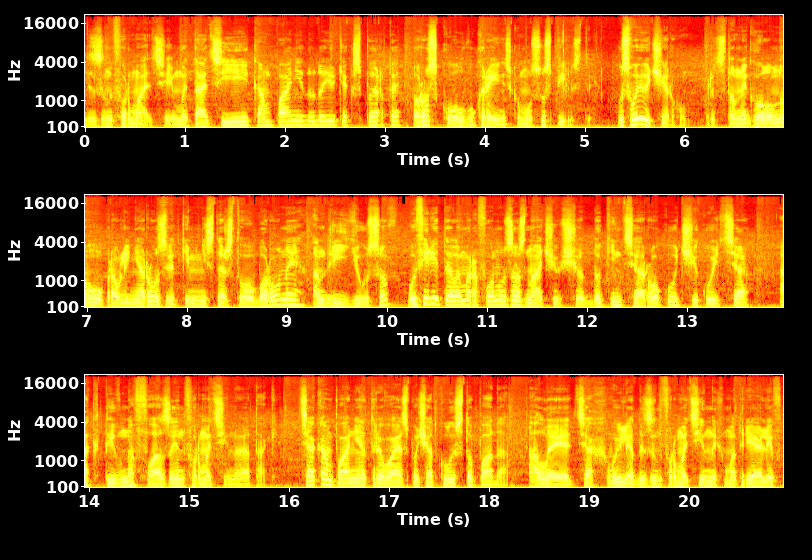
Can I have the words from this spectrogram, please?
дезінформації. Мета цієї кампанії додають експерти розкол в українському суспільстві. У свою чергу представник головного управління розвідки Міністерства оборони Андрій Юсов в ефірі телемарафону зазначив, що до кінця року очікується активна фаза інформаційної атаки. Ця кампанія триває з початку листопада, але ця хвиля дезінформаційних матеріалів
